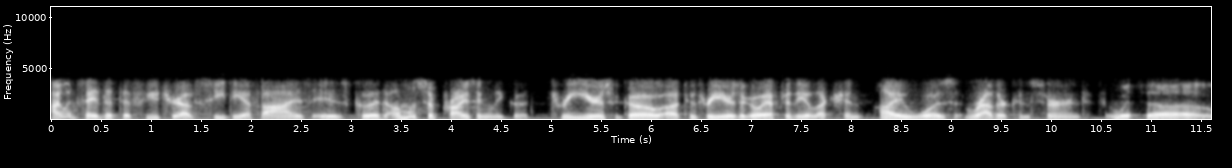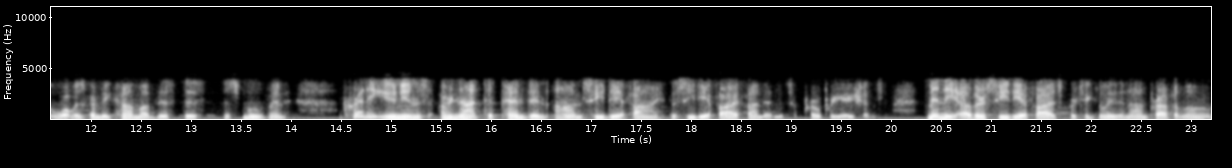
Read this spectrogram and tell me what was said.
I would say that the future of CDFIs is good, almost surprisingly good. Three years ago, uh, two, three years ago, after the election, I was rather concerned with uh, what was going to become of this, this, this movement. Credit unions are not dependent on CDFI, the CDFI fund and its appropriations. Many other CDFIs, particularly the nonprofit loan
